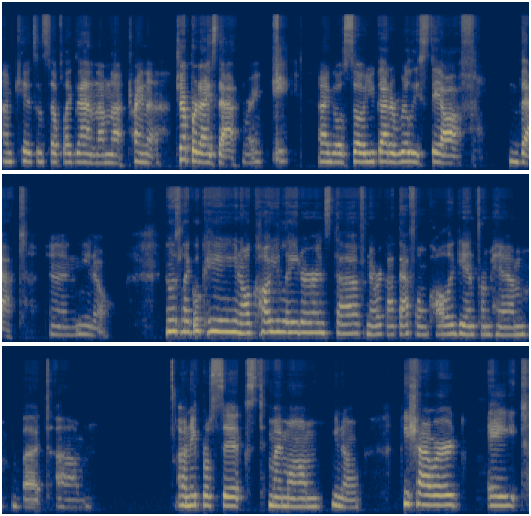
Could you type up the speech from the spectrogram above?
um, kids and stuff like that, and I'm not trying to jeopardize that, right? I go, so you got to really stay off that, and you know it was like, okay, you know, I'll call you later and stuff. Never got that phone call again from him. But um, on April 6th, my mom, you know, he showered, ate,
